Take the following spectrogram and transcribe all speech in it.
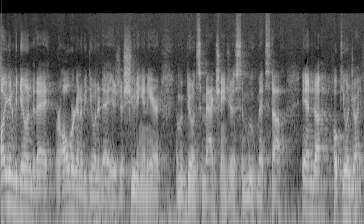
all you're gonna be doing today, or all we're gonna be doing today is just shooting in here and we'll be doing some mag changes, some movement stuff, and uh, hope you enjoy it.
